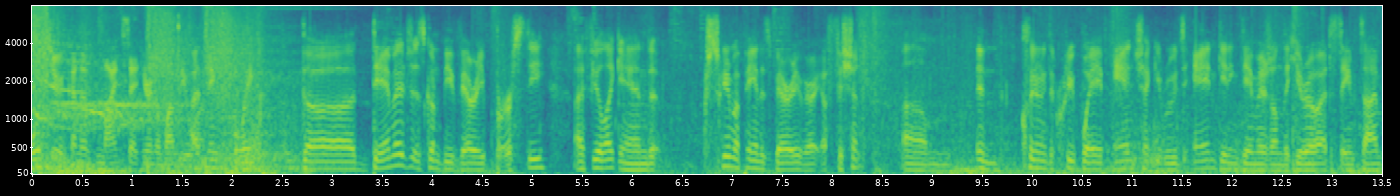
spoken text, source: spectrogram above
what's your kind of mindset here in the 1v1? I think Blink, the damage is going to be very bursty. I feel like, and Scream of Pain is very very efficient um, in clearing the creep wave and checking roots and getting damage on the hero at the same time.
